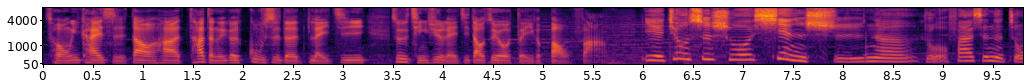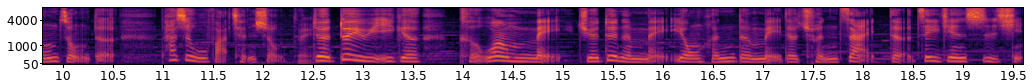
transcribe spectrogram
从一开始到他他整个一个故事的累积，就是情绪的累积到最后的一个爆发。也就是说，现实呢所发生的种种的。他是无法承受的，对，就对于一个渴望美、绝对的美、永恒的美的存在的这件事情，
